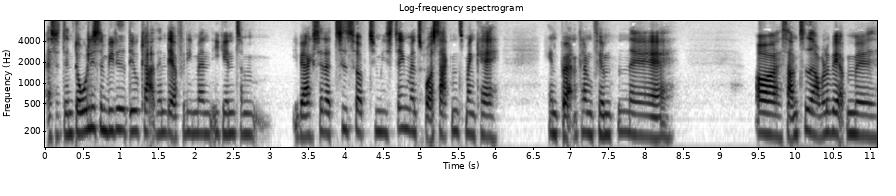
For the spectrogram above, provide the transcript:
altså den dårlige samvittighed, det er jo klart den der, fordi man igen som iværksætter tidsoptimist, ikke? man tror sagtens, man kan en børn kl. 15, øh, og samtidig aflevere dem øh,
